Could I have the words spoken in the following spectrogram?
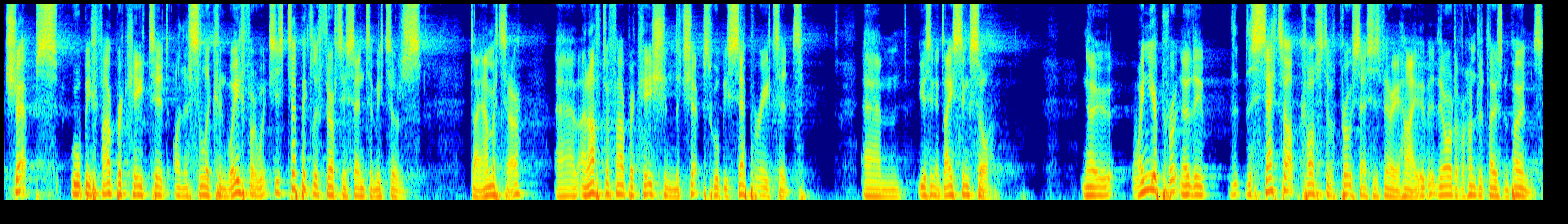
chips will be fabricated on a silicon wafer, which is typically 30 centimeters diameter. Um, and after fabrication, the chips will be separated um, using a dicing saw. Now, when you're now the, the setup cost of a process is very high, the order of 100,000 pounds.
